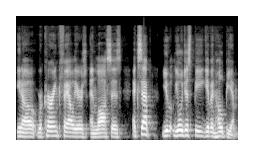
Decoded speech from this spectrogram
you know, recurring failures and losses, except you, you'll just be given hopium.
